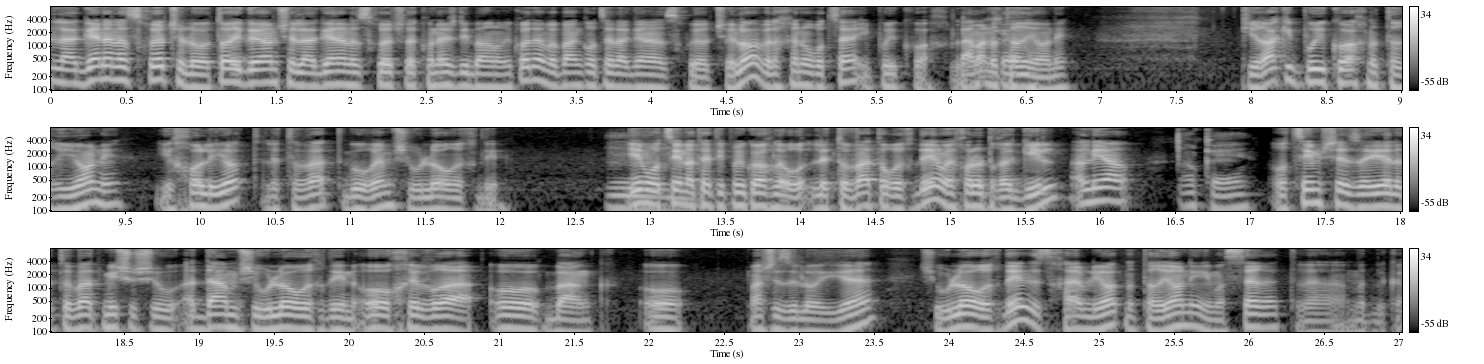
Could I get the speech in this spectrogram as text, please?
להגן על הזכויות שלו, אותו היגיון של להגן על הזכויות של הקונה שדיברנו מקודם, הבנק רוצה להגן על הזכויות שלו, ולכן הוא רוצה ייפוי כוח. למה אוקיי. נוטריוני? כי רק ייפוי כוח נוטריוני יכול להיות לטובת גורם שהוא לא עורך דין. Mm. אם רוצים לתת ייפוי כוח לטובת עורך דין, הוא יכול להיות רגיל על נייר. אוקיי. רוצים שזה יהיה לטובת מישהו שהוא אדם שהוא לא עורך דין, או חברה, או בנק, או מה שזה לא יהיה, שהוא לא עורך דין, זה חייב להיות נוטריוני עם הסרט והמדבקה.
